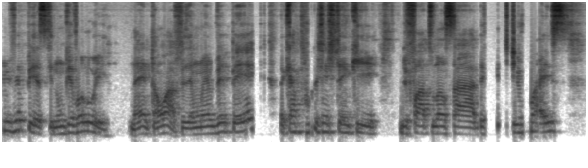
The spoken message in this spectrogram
MVPs, que nunca evolui. Né? Então, ah, fizemos um MVP, daqui a pouco a gente tem que, de fato, lançar definitivo, mas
